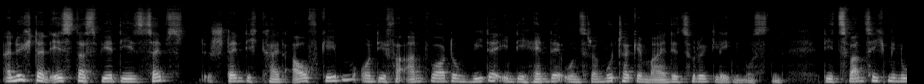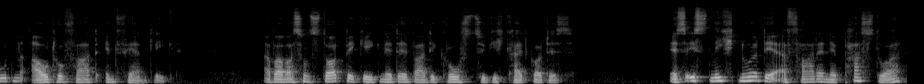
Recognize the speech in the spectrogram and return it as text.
Ernüchternd ist, dass wir die Selbstständigkeit aufgeben und die Verantwortung wieder in die Hände unserer Muttergemeinde zurücklegen mussten, die 20 Minuten Autofahrt entfernt liegt. Aber was uns dort begegnete, war die Großzügigkeit Gottes. Es ist nicht nur der erfahrene Pastor,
